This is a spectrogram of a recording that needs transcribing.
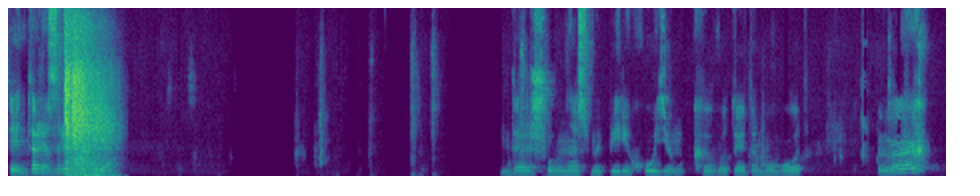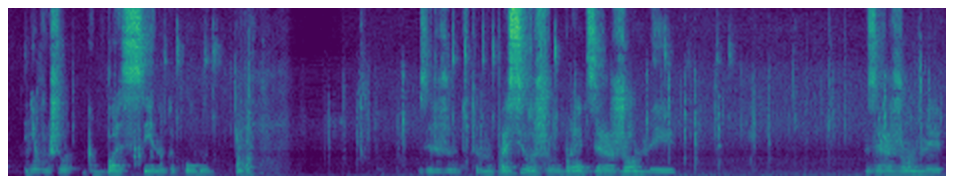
ТНТ разрывная. Дальше у нас мы переходим к вот этому вот... Ах, не вышло к бассейну такому. Заражен там. Ну просил же убрать зараженные... Зараженные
